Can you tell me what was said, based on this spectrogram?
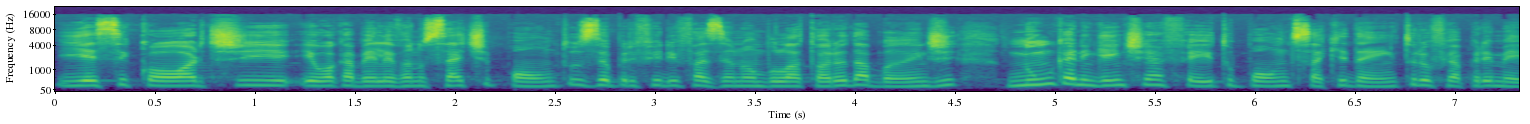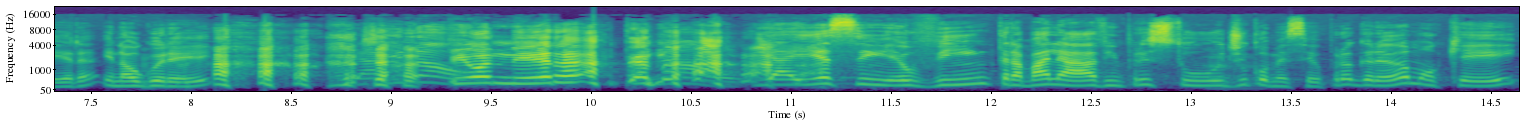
e esse corte eu acabei levando sete pontos. Eu preferi fazer no ambulatório da Band. Nunca ninguém tinha feito pontos aqui dentro. Eu fui a primeira, inaugurei. E aí, não. Pioneira até na... Não, E aí, assim, eu vim trabalhar, vim pro estúdio, comecei o programa, ok,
